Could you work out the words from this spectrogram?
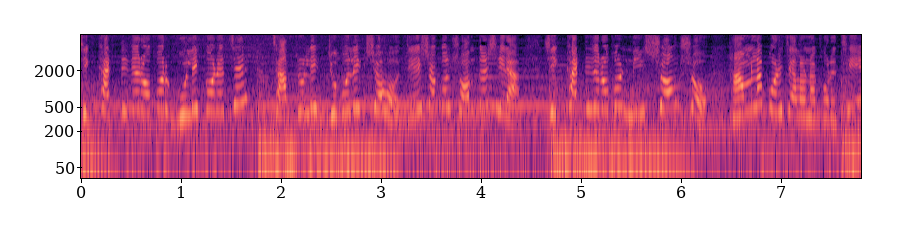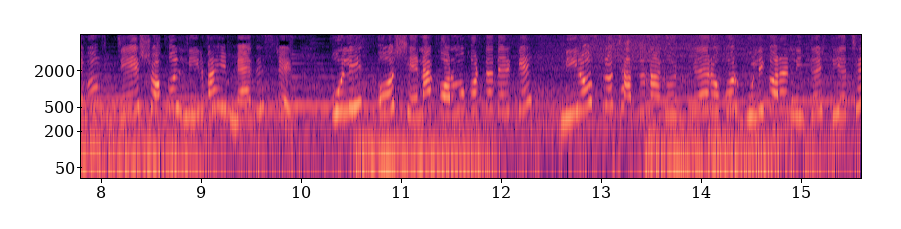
শিক্ষার্থীদের ওপর গুলি করেছে, ছাত্রলীগ, যুবলীগ সহ যে সকল সন্ত্রাসীরা শিক্ষার্থীদের ওপর নৃশংস হামলা পরিচালনা করেছে এবং যে সকল নির্বাহী ম্যাজিস্ট্রেট পুলিশ ও সেনা কর্মকর্তাদেরকে নিরস্ত্র ছাত্র নাগরিকদের ওপর গুলি করার নির্দেশ দিয়েছে।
